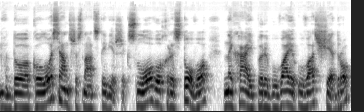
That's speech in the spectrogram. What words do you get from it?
до Колосян, 16 віршик. Слово Христово нехай перебуває у вас щедро,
